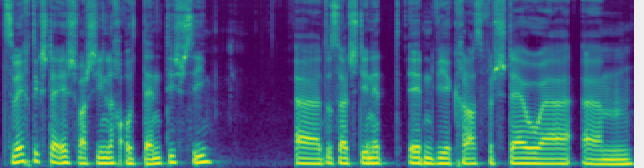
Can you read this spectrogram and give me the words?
Das Wichtigste ist wahrscheinlich authentisch sein. Äh, du solltest dich nicht irgendwie krass verstellen ähm,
